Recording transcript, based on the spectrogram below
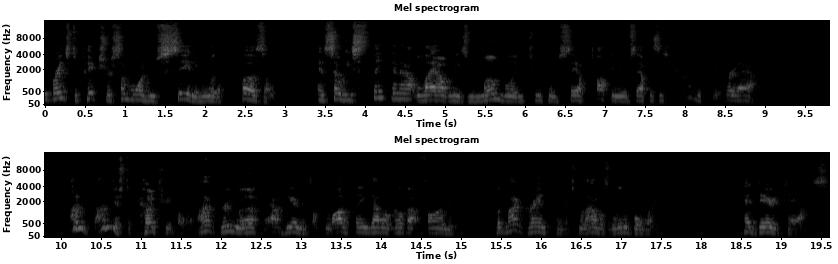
It brings to picture someone who's sitting with a puzzle and so he's thinking out loud and he's mumbling to himself, talking to himself as he's trying to figure it out. I'm, I'm just a country boy. I grew up out here, and there's a lot of things I don't know about farming. But my grandparents, when I was a little boy, had dairy cows.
